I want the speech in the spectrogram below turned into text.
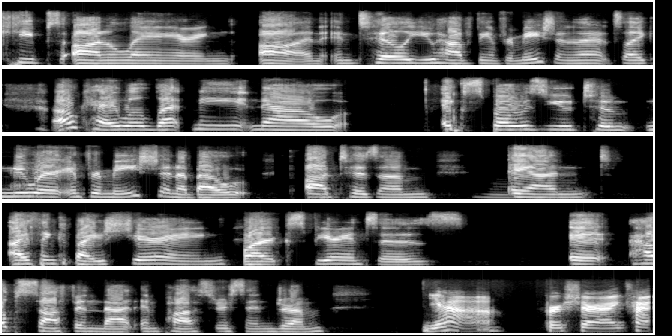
keeps on layering on until you have the information. And then it's like, okay, well, let me now expose you to newer information about autism. Mm-hmm. And I think by sharing our experiences, it helps soften that imposter syndrome. Yeah for sure. I kind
